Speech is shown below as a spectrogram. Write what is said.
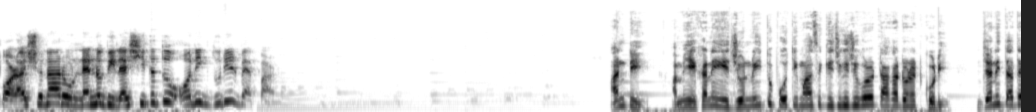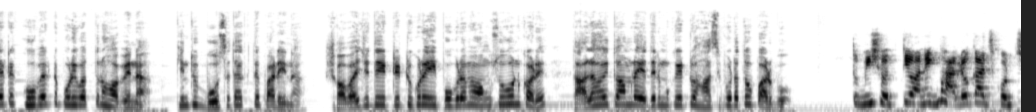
পড়াশোনা আর অন্যান্য বিলাসিতা তো অনেক দূরের ব্যাপার। আন্টি আমি এখানে এই জন্যই তো প্রতি মাসে কিছু কিছু করে টাকা ডোনেট করি। জানি তাতে একটা খুব একটা পরিবর্তন হবে না কিন্তু বসে থাকতে পারি না। সবাই যদি একটু একটু করে এই প্রোগ্রামে অংশগ্রহণ করে তাহলে হয়তো আমরা এদের মুখে একটু হাসি ফোটাতেও পারব। তুমি সত্যি অনেক ভালো কাজ করছ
